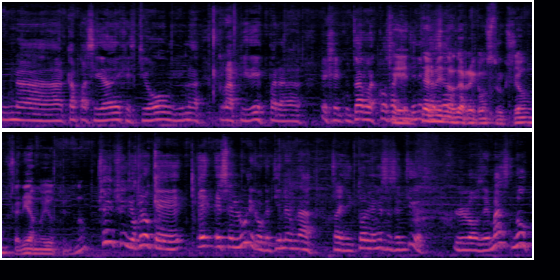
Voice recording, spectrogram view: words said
una capacidad de gestión y una rapidez para ejecutar las cosas que, tiene que hacer. En términos de reconstrucción sería muy útil, ¿no? Sí, sí, yo creo que e, es el único que tiene una trayectoria en ese sentido. Los demás no.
